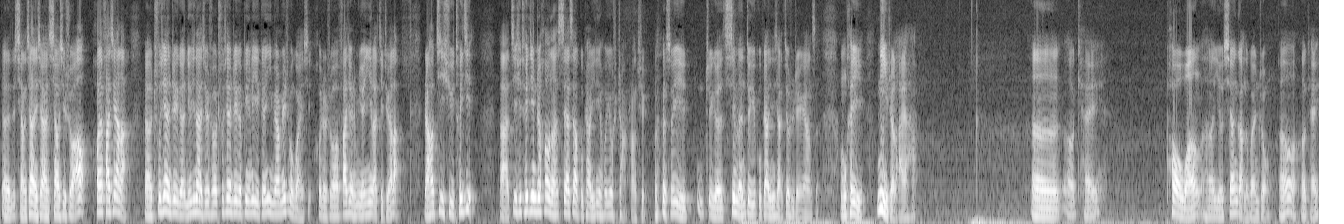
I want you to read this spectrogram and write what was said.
呃，想象一下消息说，哦，后来发现了，呃，出现这个牛津大学说出现这个病例跟疫苗没什么关系，或者说发现什么原因了，解决了，然后继续推进，啊，继续推进之后呢，CSL 股票一定会又涨上去。所以这个新闻对于股票影响就是这个样子，我们可以逆着来哈。嗯，OK，炮王啊，有香港的观众哦，OK，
